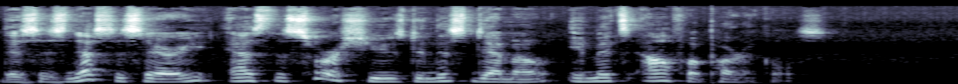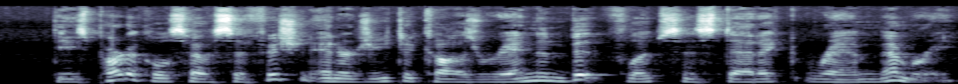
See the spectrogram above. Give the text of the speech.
This is necessary as the source used in this demo emits alpha particles. These particles have sufficient energy to cause random bit flips in static RAM memory,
